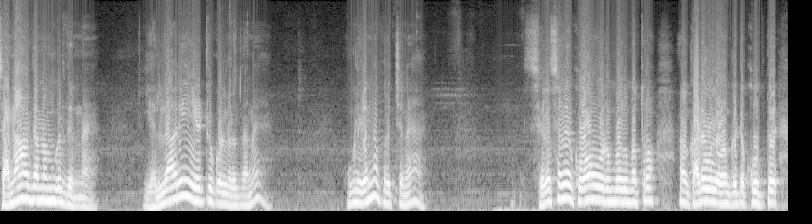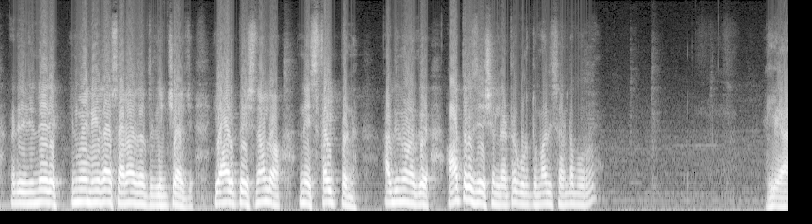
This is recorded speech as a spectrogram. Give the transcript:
சனாதனம்ங்கிறது என்ன? எல்லாரையும் ஏற்றுக்கொள்ளுறது தானே? உங்களுக்கு என்ன பிரச்சனை? சில சமயம் கோபம் வரும்போது மாத்திரம் கடவுளை உங்ககிட்ட கூப்பிட்டு இனிமேல் நீ தான் சனாதனத்துக்கு இன்சார்ஜ். யார் பேசினாலும் நீ ஃபைட் பண்ணு. அப்படின்னு உனக்கு ஆத்தரைசேஷன் லெட்டர் கொடுத்த மாதிரி சண்டை போடுறோம். இல்லையா?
